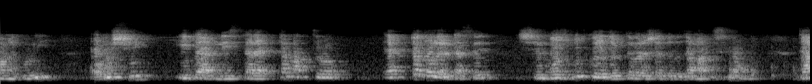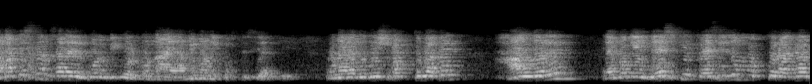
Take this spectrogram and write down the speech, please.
মনে করি অবশ্যই এটা নিস্তার একটা মাত্র, একটা দলের কাছে সে মজবুত করে ধরতে পারে সেটা হলো জামাত ইসলাম। জামাত ইসলাম ছাড়া এর কোনো বিকল্প নাই, আমি মনে করতেছি আর কি। ওনারা যদি শক্তভাবে হাল ধরে এবং এই দেশকে ফ্যাসিজম মুক্ত রাখার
